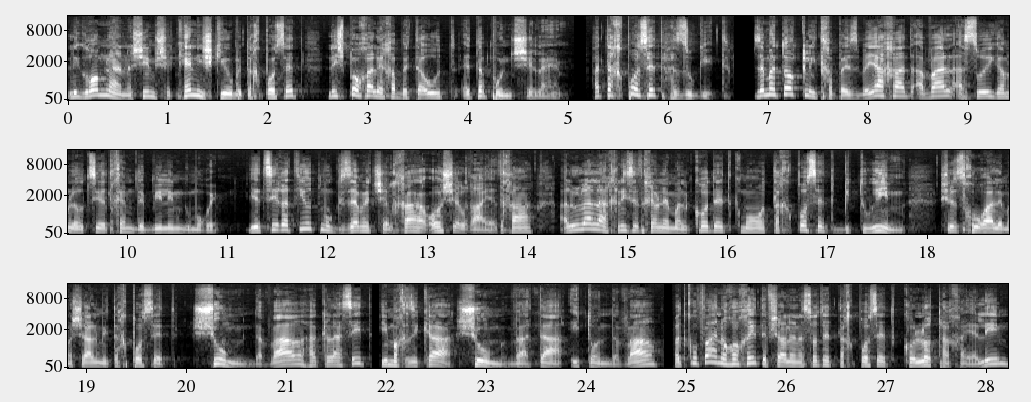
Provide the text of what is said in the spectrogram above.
לגרום לאנשים שכן השקיעו בתחפושת, לשפוך עליך בטעות את הפונץ' שלהם. התחפושת הזוגית זה מתוק להתחפש ביחד, אבל עשוי גם להוציא אתכם דבילים גמורים. יצירתיות מוגזמת שלך או של רעייתך עלולה להכניס אתכם למלכודת כמו תחפושת ביטויים שזכורה למשל מתחפושת שום דבר הקלאסית, היא מחזיקה שום ואתה עיתון דבר. בתקופה הנוכחית אפשר לנסות את תחפושת קולות החיילים,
